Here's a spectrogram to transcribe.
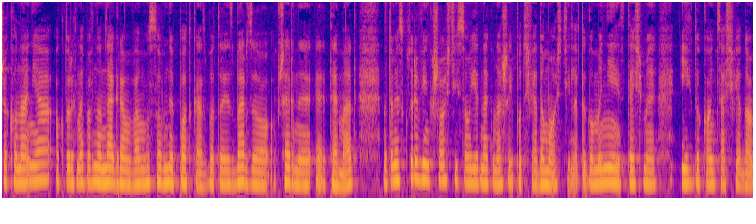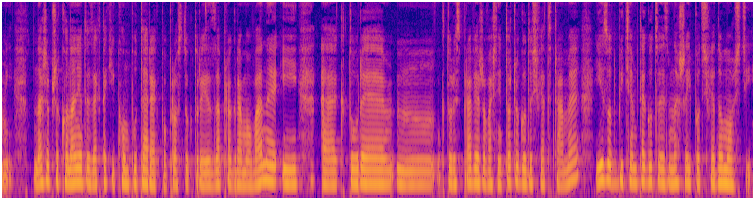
przekonania, o których na pewno nagram Wam osobny podcast, bo to jest bardzo obszerny e, temat, natomiast które w większości są jednak w naszej podświadomości, dlatego my nie jesteśmy ich do końca świadomi. Nasze przekonania to jest jak taki komputerek po prostu, który jest zaprogramowany i e, który, mm, który sprawia, że właśnie to, czego doświadczamy, jest odbiciem tego, co jest w naszej podświadomości.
